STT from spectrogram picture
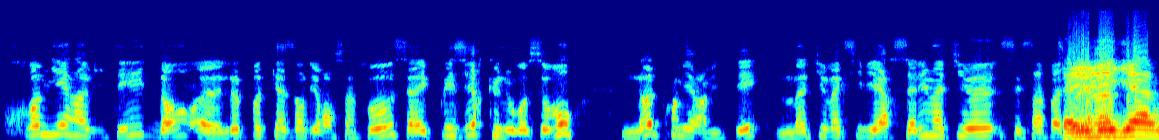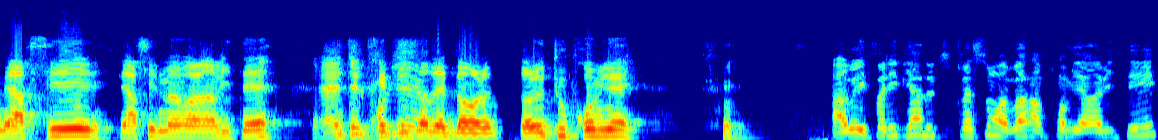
premier invité dans le podcast d'Endurance Info. C'est avec plaisir que nous recevons notre premier invité, Mathieu Vaxivière. Salut Mathieu, c'est sympa. Salut les gars, merci. Merci de m'avoir invité. C'est très plaisir hein. d'être dans le, dans le, tout premier. ah bah, il fallait bien de toute façon avoir un premier invité.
